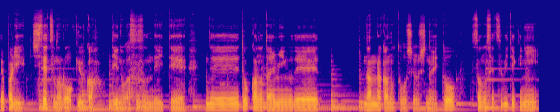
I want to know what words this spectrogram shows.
やっぱり施設の老朽化っていうのが進んでいて、で、どっかのタイミングで何らかの投資をしないと、その設備的に、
